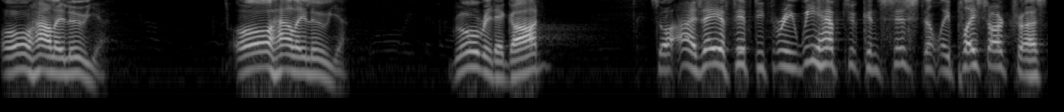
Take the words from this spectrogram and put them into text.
Oh, hallelujah. Oh, hallelujah. Glory to God. So, Isaiah 53, we have to consistently place our trust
